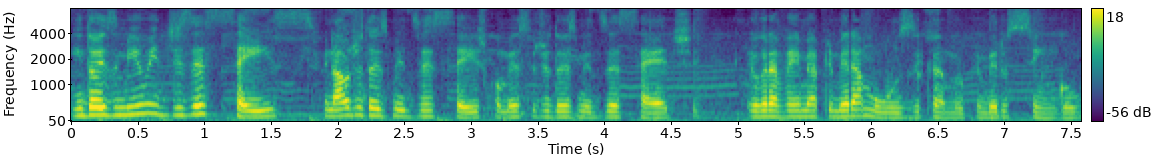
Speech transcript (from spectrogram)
Em 2016, final de 2016, começo de 2017, eu gravei minha primeira música, meu primeiro single,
